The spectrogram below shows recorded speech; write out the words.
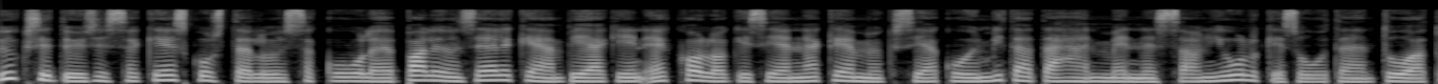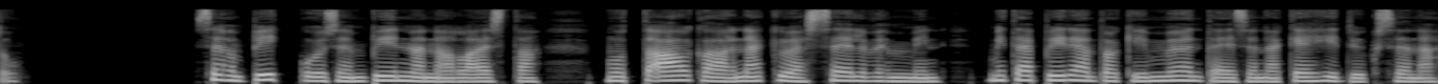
Yksityisissä keskusteluissa kuulee paljon selkeämpiäkin ekologisia näkemyksiä kuin mitä tähän mennessä on julkisuuteen tuotu. Se on pikkuisen pinnanalaista, mutta alkaa näkyä selvemmin, mitä pidän toki myönteisenä kehityksenä,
